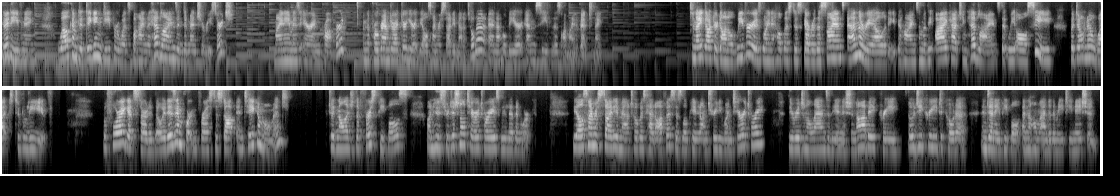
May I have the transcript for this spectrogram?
good evening. Welcome to Digging Deeper What's Behind the Headlines in Dementia Research. My name is Erin Crawford. I'm the program director here at the Alzheimer's Society of Manitoba, and I will be your MC for this online event tonight. Tonight, Dr. Donald Weaver is going to help us discover the science and the reality behind some of the eye catching headlines that we all see, but don't know what to believe. Before I get started, though, it is important for us to stop and take a moment to acknowledge the First Peoples on whose traditional territories we live and work. The Alzheimer's Society of Manitoba's head office is located on Treaty 1 territory, the original lands of the Anishinaabe, Cree, Oji-Cree, Dakota, and Dene people, and the homeland of the Métis Nation.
